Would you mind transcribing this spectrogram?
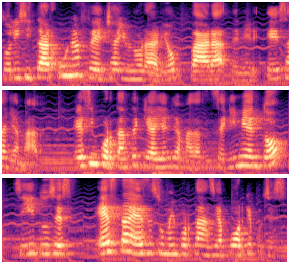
solicitar una fecha y un horario para tener esa llamada. Es importante que hayan llamadas de seguimiento, ¿sí? Entonces, esta es de suma importancia porque pues, es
